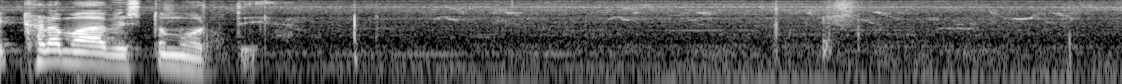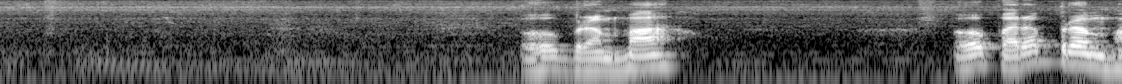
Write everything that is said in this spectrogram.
ఇక్కడ మా విష్ణుమూర్తి? ఓ బ్రహ్మ ఓ పరబ్రహ్మ.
